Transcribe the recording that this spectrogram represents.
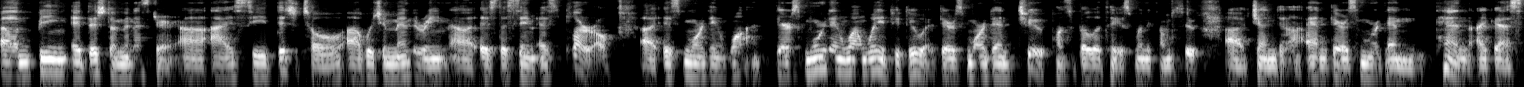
um, being a digital minister, I see digital, which in Mandarin is the same as plural. is more than one. There's more than one way to do it. There's more than two possibilities when it comes to uh, gender. And there's more than 10, I guess,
